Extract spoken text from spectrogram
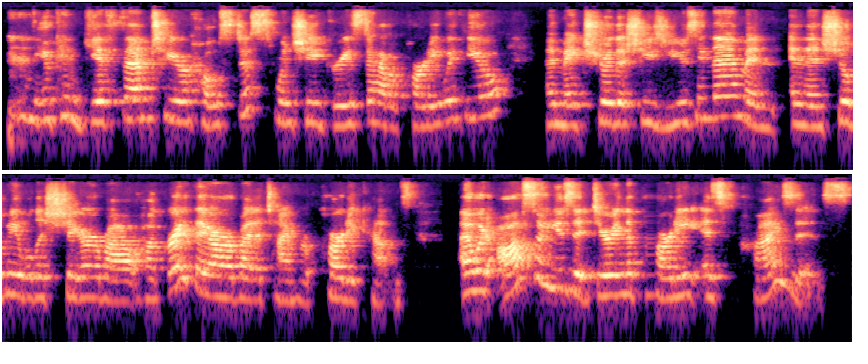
you can gift them to your hostess when she agrees to have a party with you and make sure that she's using them and, and then she'll be able to share about how great they are by the time her party comes. I would also use it during the party as prizes.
